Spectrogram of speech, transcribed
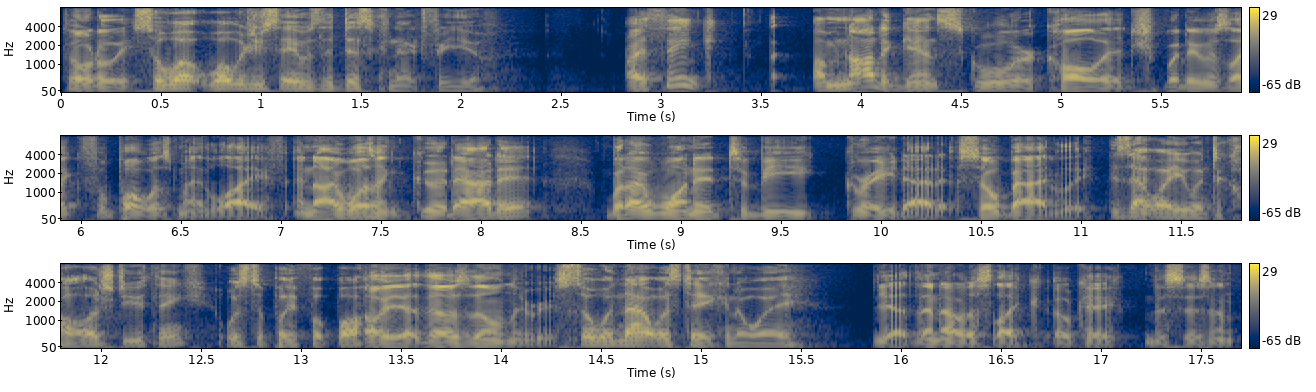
Totally. So, what what would you say was the disconnect for you? I think I'm not against school or college, but it was like football was my life, and I wasn't good at it, but I wanted to be great at it so badly. Is that why you went to college? Do you think was to play football? Oh yeah, that was the only reason. So when that was taken away, yeah, then I was like, okay, this isn't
